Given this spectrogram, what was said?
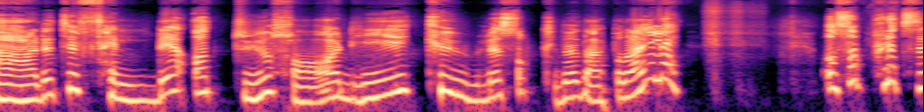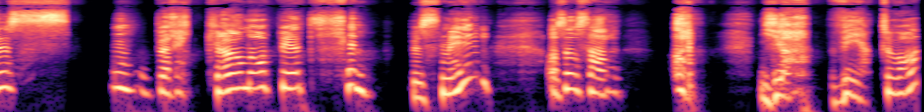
er det tilfeldig at du har de kule sokkene der på deg, eller? Og så plutselig brekker han opp i et kjempesmil, og så sa han ah, ja, vet du hva?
